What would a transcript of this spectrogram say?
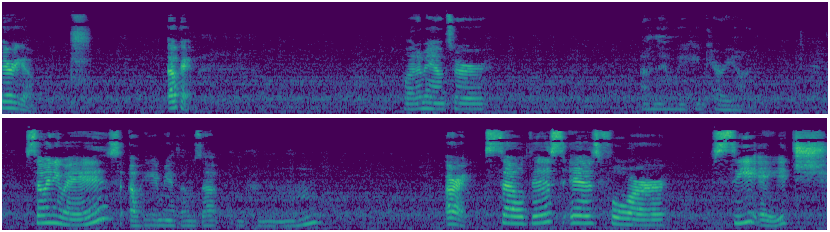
There we go. Okay. Let him answer. And then we can carry on. So anyways, oh, he gave me a thumbs up. Mm -hmm. All right, so this is for CH.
